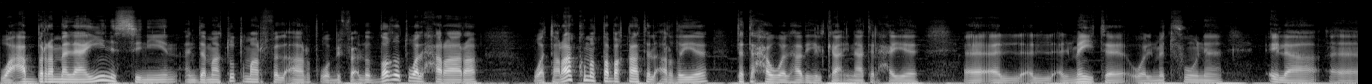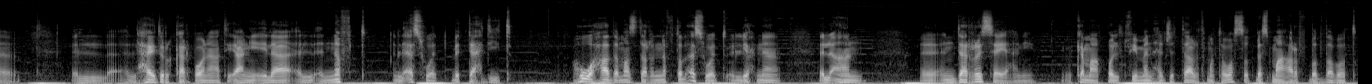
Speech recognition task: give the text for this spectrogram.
وعبر ملايين السنين عندما تطمر في الأرض وبفعل الضغط والحرارة وتراكم الطبقات الأرضية تتحول هذه الكائنات الحية آه، الميتة والمدفونة إلى آه، الهيدروكربونات يعني إلى النفط الأسود بالتحديد. هو هذا مصدر النفط الأسود اللي إحنا الآن آه، ندرسه يعني. كما قلت في منهج الثالث متوسط بس ما أعرف بالضبط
